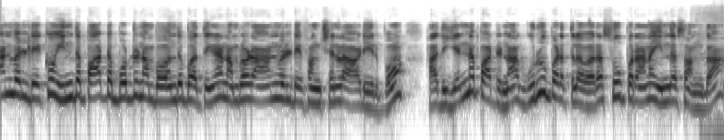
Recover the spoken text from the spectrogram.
ஆனுவல் டேக்கும் இந்த பாட்டை போட்டு நம்ம வந்து பார்த்தீங்கன்னா நம்மளோட ஆனுவல் டே ஃபங்க்ஷனில் ஆடி இருப்போம். அது என்ன பாட்டுனா குரு படத்தில் வர சூப்பரான இந்த சாங் தான்.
